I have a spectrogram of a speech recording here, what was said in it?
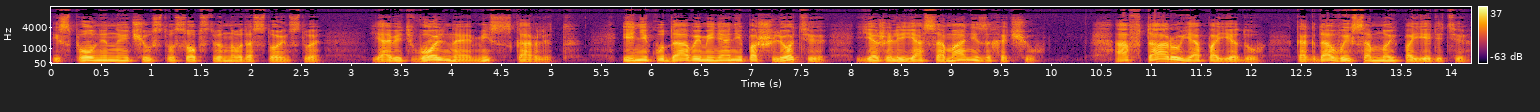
исполненная чувства собственного достоинства. «Я ведь вольная, мисс Скарлетт, и никуда вы меня не пошлете, ежели я сама не захочу». А в Тару я поеду, когда вы со мной поедете.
